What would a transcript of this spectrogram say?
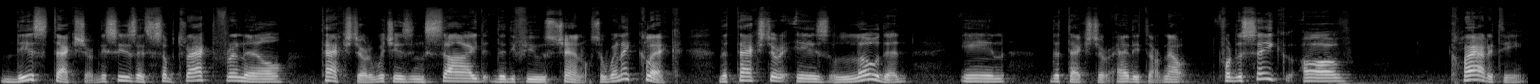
this texture. This is a subtract Fresnel texture which is inside the diffuse channel. So when I click, the texture is loaded in the texture editor. Now, for the sake of clarity,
